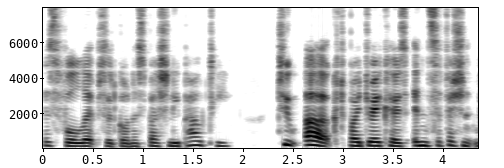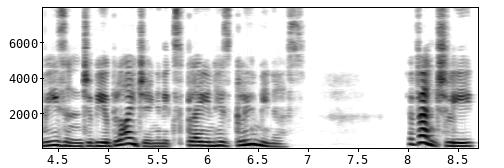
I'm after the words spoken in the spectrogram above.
His full lips had gone especially pouty, too irked by Draco's insufficient reason to be obliging and explain his gloominess. Eventually,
